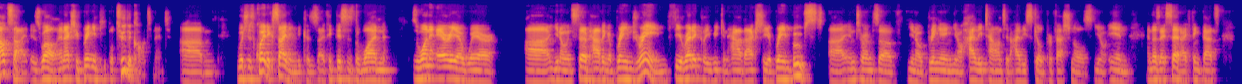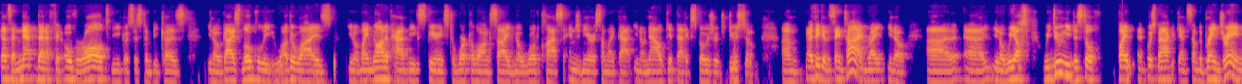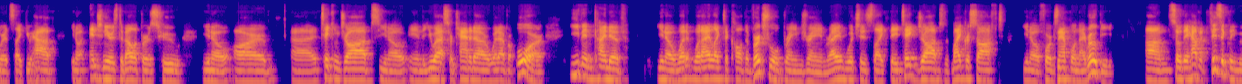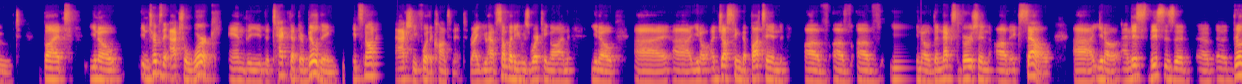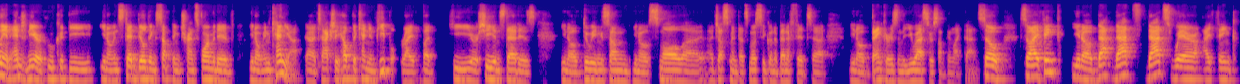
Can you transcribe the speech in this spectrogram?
outside as well and actually bringing people to the continent, um, which is quite exciting because I think this is the one this is one area where uh, you know, instead of having a brain drain, theoretically, we can have actually a brain boost uh, in terms of, you know, bringing, you know, highly talented, highly skilled professionals, you know, in. And as I said, I think that's that's a net benefit overall to the ecosystem because, you know, guys locally who otherwise, you know, might not have had the experience to work alongside, you know, world class engineer or something like that, you know, now get that exposure to do so. Um, I think at the same time, right, you know, uh, uh, you know, we also we do need to still fight and push back against some of the brain drain where it's like you have you know engineers developers who you know are uh, taking jobs you know in the us or canada or whatever or even kind of you know what what i like to call the virtual brain drain right? Which is like they take jobs with microsoft you know for example nairobi. Um, so they haven't physically moved but you know in terms of the actual work and the the tech that they're building it's not actually for the continent right? You have somebody who's working on you know, uh, uh, you know, adjusting the button of of of you know the next version of Excel. Uh, you know, and this this is a, a, a, brilliant engineer who could be, you know, instead building something transformative, you know, in Kenya uh, to actually help the Kenyan people, right? But he or she instead is, you know, doing some, you know, small uh, adjustment that's mostly going to benefit, uh, you know, bankers in the U.S. or something like that. So, so I think, you know, that that's that's where I think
